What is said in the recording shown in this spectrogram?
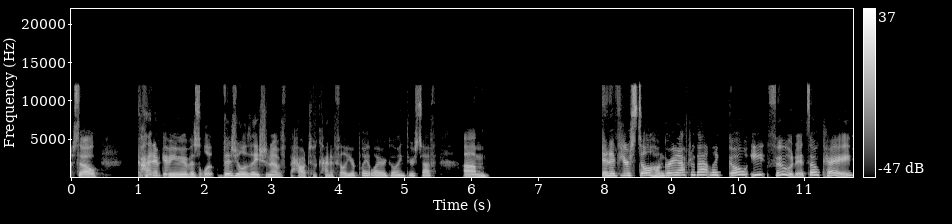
So, kind of giving you a visual visualization of how to kind of fill your plate while you're going through stuff. Um, and if you're still hungry after that, like go eat food. It's okay.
